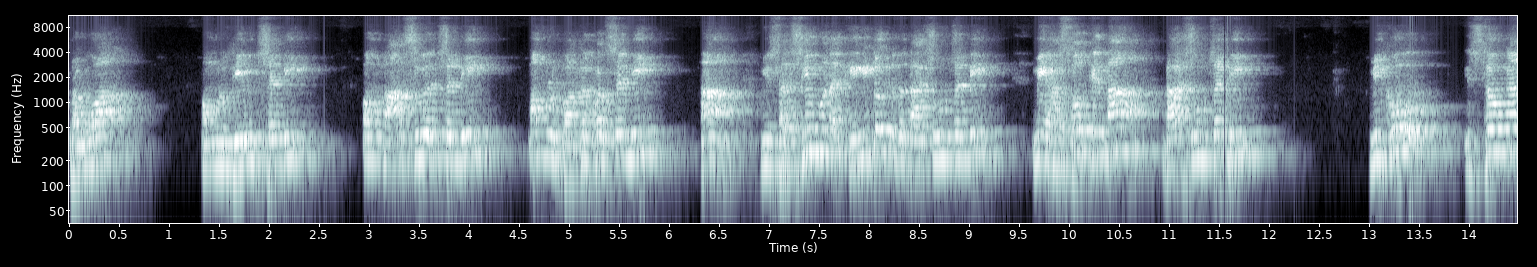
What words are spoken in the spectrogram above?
ప్రభువా మమ్మల్ని దీవించండి మమ్మల్ని ఆశీర్వదించండి మమ్మల్ని భద్రపరచండి. ఆ, మీ సజీవమున కిరీటం కింద దాచి ఉంచండి. మీ హస్తం కింద దాచి ఉంచండి. మీకు ఇష్టంగా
